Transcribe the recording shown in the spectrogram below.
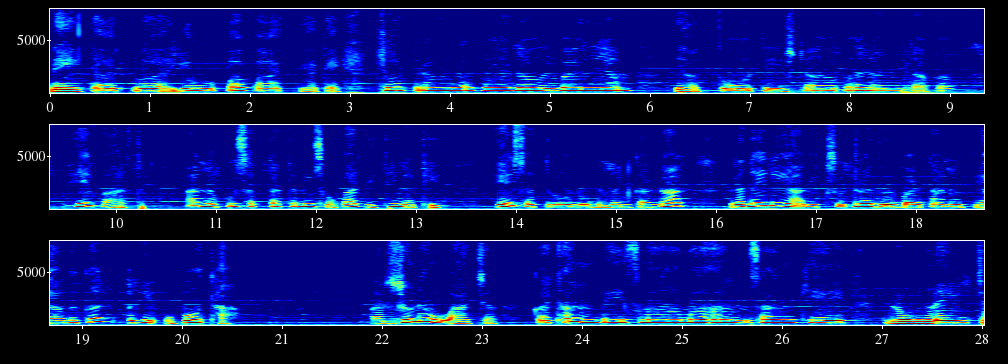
નૈતત્વયુપપાદ્યતે શુદ્રમ હૃદય દૌર્બલ્યમ ત્યક્તોતિષ્ઠ પરંતપ હે પાર્થ, આ નપુસકતા તને શોભા દેતી નથી. હે શત્રુઓનું દમન કરનાર, હૃદયની આવી ક્ષુદ્ર દુર્બળતાનો ત્યાગ કર અને ઊભો થા. અર્જુન ઉવાચ, કથમ ભીષ્મમહં સંખ્યે દ્રોણૈ ચ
